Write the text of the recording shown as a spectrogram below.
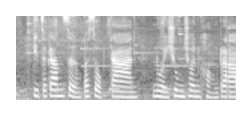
7 กิจกรรมเสริมประสบการณ์ หน่วยชุมชนของเรา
